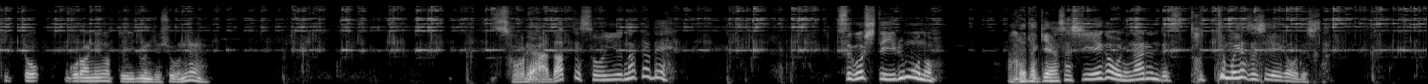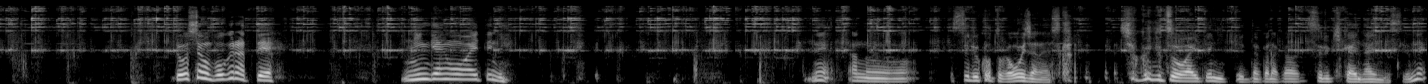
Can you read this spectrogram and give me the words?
きっとご覧になっているんでしょうね。そりゃ、だってそういう中で過ごしているもの、あれだけ優しい笑顔になるんです。とっても優しい笑顔でした。どうしても僕らって人間を相手にね、あのーすることが多いじゃないですか。植物を相手にってなかなかする機会ないんですよね。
